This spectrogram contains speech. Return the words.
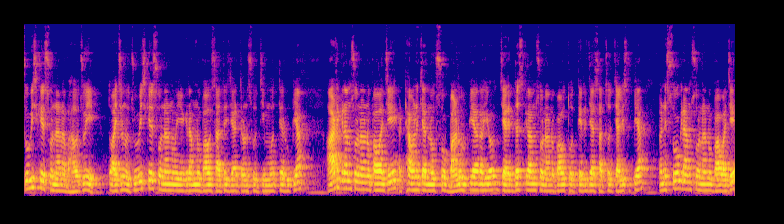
ચોવીસ કે સોનાના ભાવ જોઈએ, તો આજનો ચોવીસ કે સોનાનો એક ગ્રામનો ભાવ સાત હજાર ત્રણસો ચિમોતેર રૂપિયા. આઠ ગ્રામ સોનાનો ભાવ આજે અઠ્ઠાવન હજાર નવસો બાણું રૂપિયા રહ્યો. જ્યારે દસ ગ્રામ સોનાનો ભાવ તોતેર હજાર સાતસો ચાલીસ રૂપિયા અને સો ગ્રામ સોનાનો ભાવ આજે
